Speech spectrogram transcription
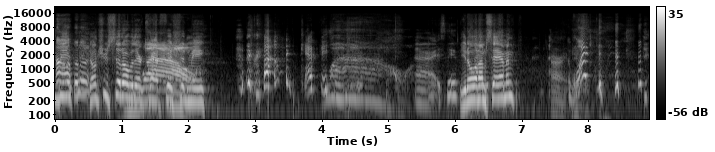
Don't you, be, don't you sit over there Wow. catfishing me. Catfish. Wow. All right, Snoop. You know what I'm salmon? All right. what?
